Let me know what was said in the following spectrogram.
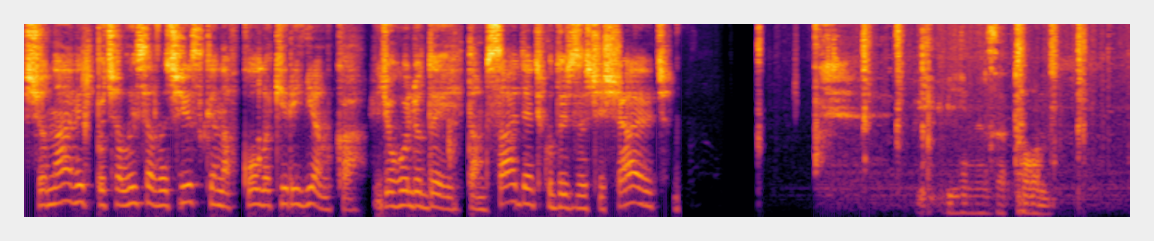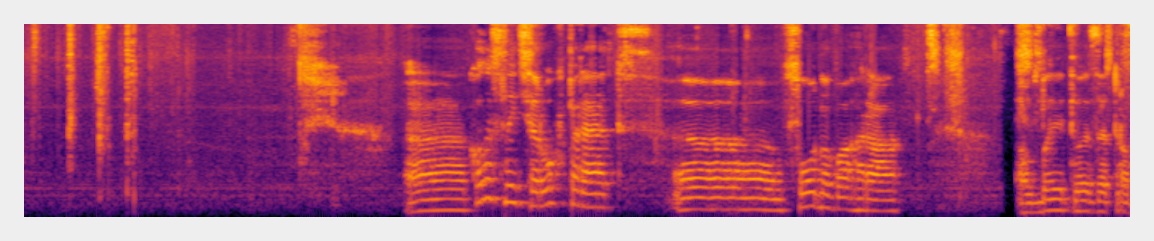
що навіть почалися зачистки навколо Кірієнка. Його людей там садять, кудись зачищають. Війни за трон. Колесниця рух вперед, е, фонова гра, битви за трон.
